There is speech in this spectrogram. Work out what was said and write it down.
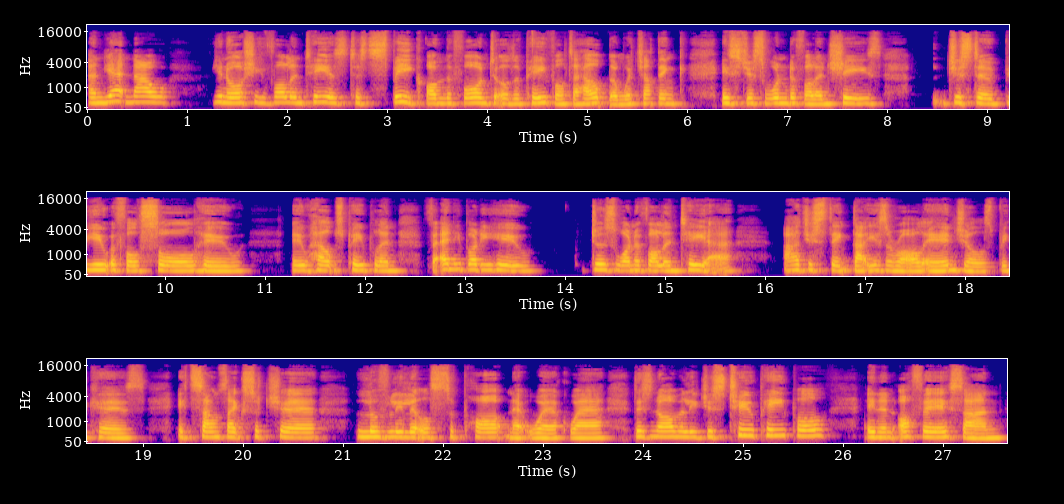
and yet now you know, she volunteers to speak on the phone to other people to help them, which I think is just wonderful. And she's just a beautiful soul who who helps people. And for anybody who does want to volunteer, I just think that these are all angels because it sounds like such a lovely little support network where there's normally just two people in an office and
